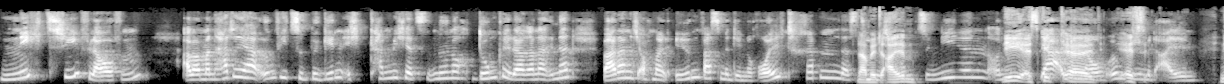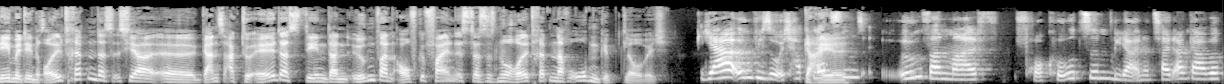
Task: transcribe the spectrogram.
nichts schieflaufen. Aber man hatte ja irgendwie zu Beginn, ich kann mich jetzt nur noch dunkel daran erinnern, war da nicht auch mal irgendwas mit den Rolltreppen, dass Na, die mit nicht allem. funktionieren? Und Nee, es ja, gibt, äh, genau, irgendwie es- mit allem. Nee, mit den Rolltreppen, das ist ja äh, ganz aktuell, dass denen dann irgendwann aufgefallen ist, dass es nur Rolltreppen nach oben gibt, glaube ich. Ja, irgendwie so. Ich habe letztens irgendwann mal vor kurzem wieder eine Zeitangabe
